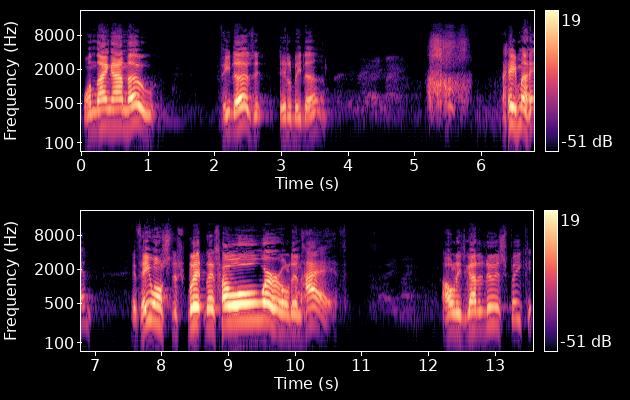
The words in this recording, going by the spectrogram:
One thing I know, if he does it, it'll be done. Amen. If he wants to split this whole world in half, all he's got to do is speak it.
